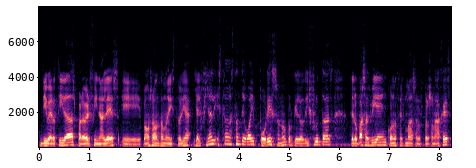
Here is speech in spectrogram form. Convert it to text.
divertidas para ver finales, eh, vamos avanzando en la historia y al final está bastante guay por eso, ¿no? Porque lo disfrutas, te lo pasas bien, conoces más a los personajes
